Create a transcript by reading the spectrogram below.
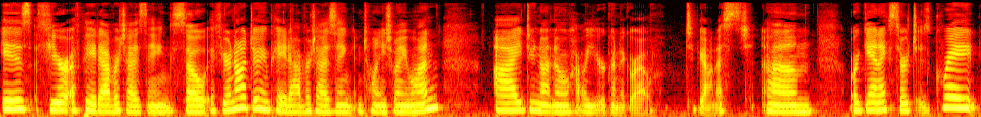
is fear of paid advertising. So, if you're not doing paid advertising in 2021, I do not know how you're going to grow, to be honest. Um, organic search is great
